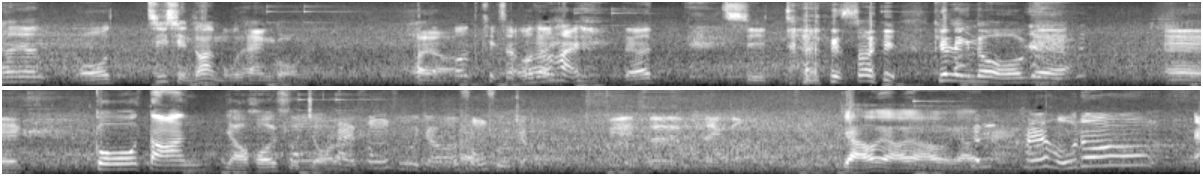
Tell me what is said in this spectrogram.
咯。燕親恩，我之前都係冇聽過嘅，係啊，我其實我都係第一次，所以佢令到我嘅 誒、呃歌單又開闊咗啦係。豐富咗，豐富咗。邊人你有冇聽過？有有有有佢佢好多誒、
